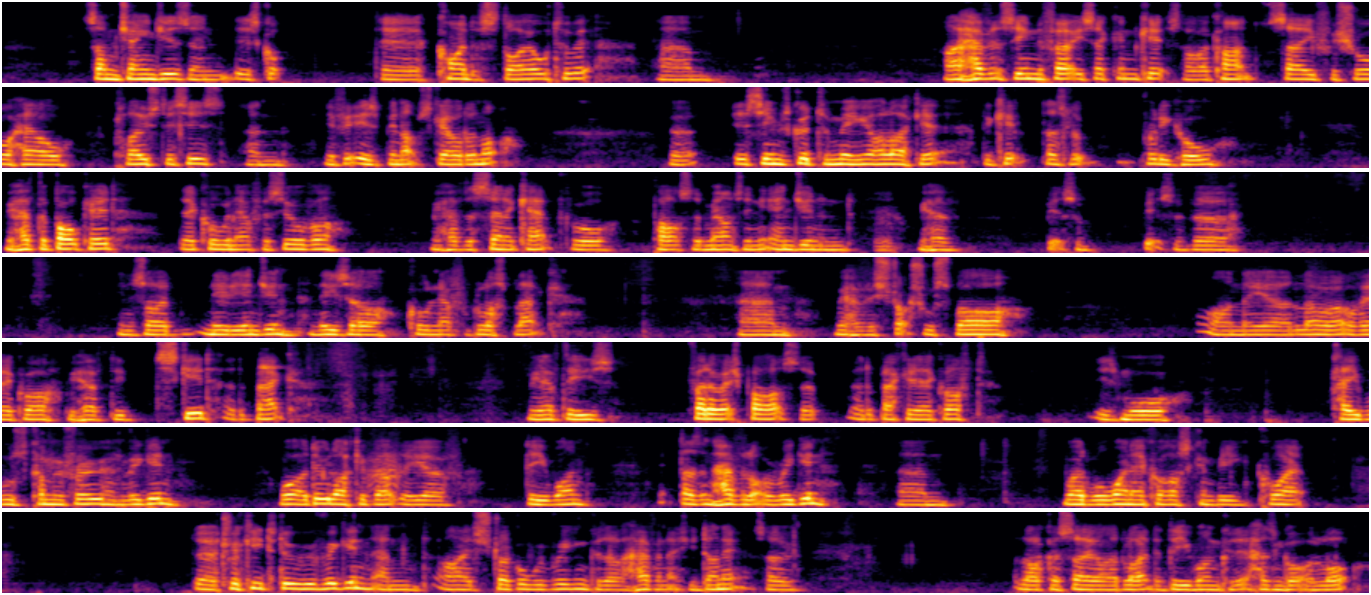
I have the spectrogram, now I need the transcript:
some changes, and it's got their kind of style to it. Um, I haven't seen the 30 second kit, so I can't say for sure how close this is and if it has been upscaled or not. But it seems good to me, I like it. The kit does look pretty cool. We have the bulkhead, they're calling out for silver. We have the center cap for parts of mounting the engine and we have bits of bits of uh, inside near the engine. And these are calling out for gloss black. Um, we have a structural spar on the uh, lower of aircraft. We have the skid at the back we have these photo etch parts at, at the back of the aircraft is more cables coming through and rigging. What I do like about the uh, D1, it doesn't have a lot of rigging. Um, World War One aircrafts can be quite uh, tricky to do with rigging, and I struggle with rigging because I haven't actually done it. So, like I say, I'd like the D1 because it hasn't got a lot.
